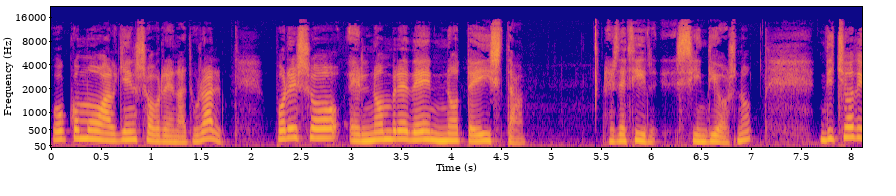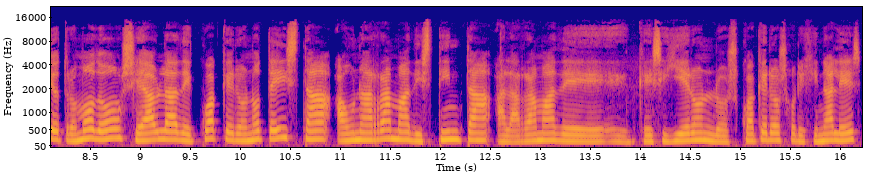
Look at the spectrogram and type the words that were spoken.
o como alguien sobrenatural. Por eso el nombre de no teísta, es decir, sin Dios, ¿no? Dicho de otro modo, se habla de cuáquero no teísta a una rama distinta a la rama de que siguieron los cuáqueros originales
